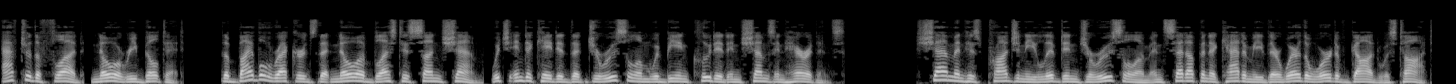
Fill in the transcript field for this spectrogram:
After the flood, Noah rebuilt it. The Bible records that Noah blessed his son Shem, which indicated that Jerusalem would be included in Shem's inheritance. Shem and his progeny lived in Jerusalem and set up an academy there where the Word of God was taught.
